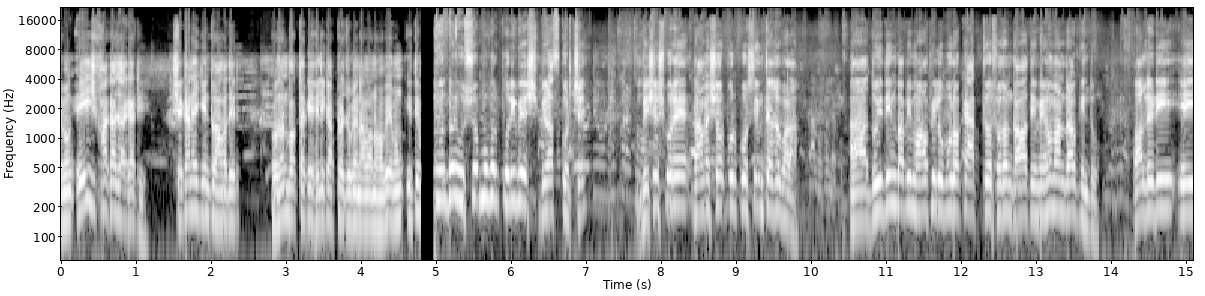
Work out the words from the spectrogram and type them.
এবং এই ফাঁকা জায়গাটি, সেখানেই কিন্তু আমাদের প্রধান বক্তাকে হেলিকপ্টার যোগে নামানো হবে এবং ইতিমধ্যে উৎসবমুখর পরিবেশ বিরাজ করছে। বিশেষ করে রামেশ্বরপুর পশ্চিম তেজপাড়া। দুই দিন ব্যাপী মাহফিল উপলক্ষে আত্মীয় স্বজন দাওয়াতি মেহমানরাও কিন্তু অলরেডি এই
